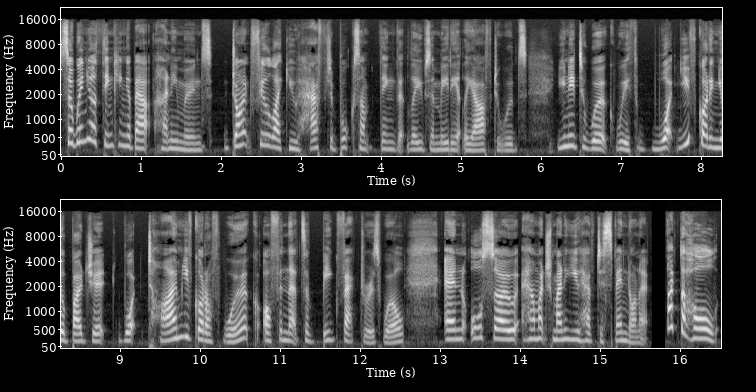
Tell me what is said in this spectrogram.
So, when you're thinking about honeymoons, don't feel like you have to book something that leaves immediately afterwards. You need to work with what you've got in your budget, what time you've got off work. Often that's a big factor as well. And also how much money you have to spend on it. Like the whole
